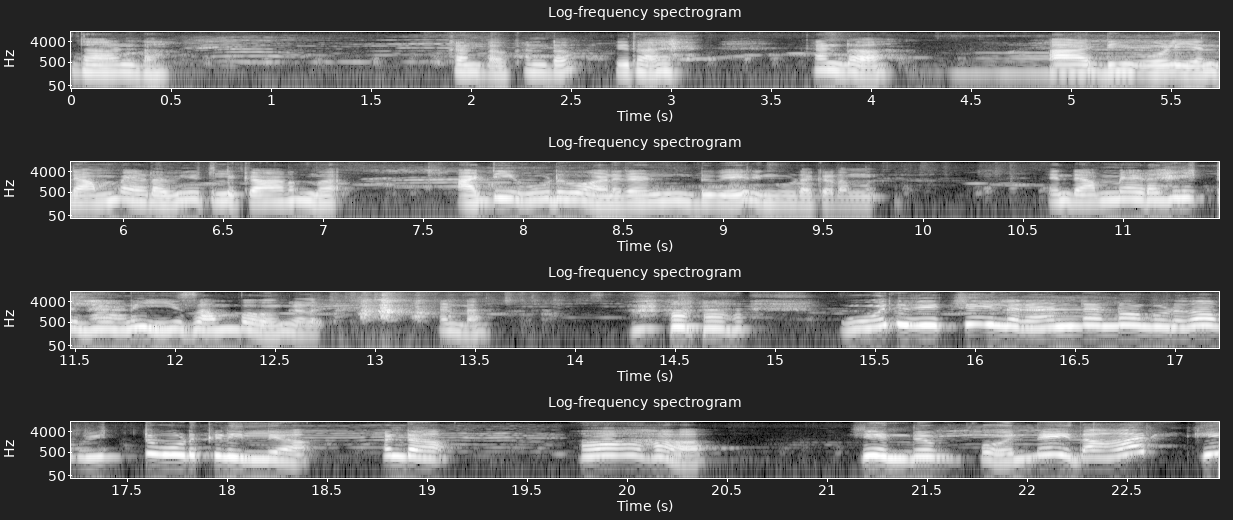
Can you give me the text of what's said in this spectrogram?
ഇതാണ്ട കണ്ടോ? കണ്ടോ ഇതാ കണ്ടോ? അടിപൊളി. എന്റെ അമ്മയുടെ വീട്ടിൽ കാണുന്ന അടി കൂടുവാണ് രണ്ടുപേരും കൂടെ കിടന്ന്. എന്റെ അമ്മയുടെ വീട്ടിലാണ് ഈ സംഭവങ്ങൾ കണ്ട? ഒരു രക്ഷയില്ല. രണ്ടെണ്ണവും കൂടെ ഇതാ വിട്ടു കൊടുക്കണില്ല. കണ്ട? ആഹാ. എന്റെ പൊന്നെ ഇതാരി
